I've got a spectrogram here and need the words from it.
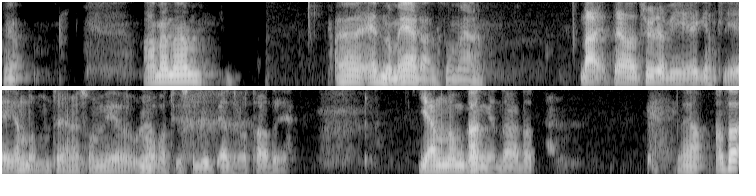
Ja. ja men um, eh, er det noe mer da som er Nei, det tror jeg vi egentlig er gjennom. Det er sånn Vi har lovet at vi skal bli bedre og ta det gjennomgangen der. Da. Ja, altså,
